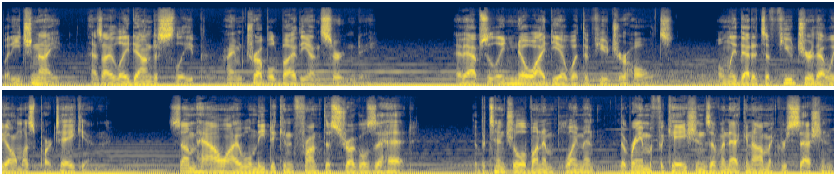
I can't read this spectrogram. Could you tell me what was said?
But each night, as I lay down to sleep, I am troubled by the uncertainty. I have absolutely no idea what the future holds, only that it's a future that we all must partake in. Somehow, I will need to confront the struggles ahead the potential of unemployment, the ramifications of an economic recession,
